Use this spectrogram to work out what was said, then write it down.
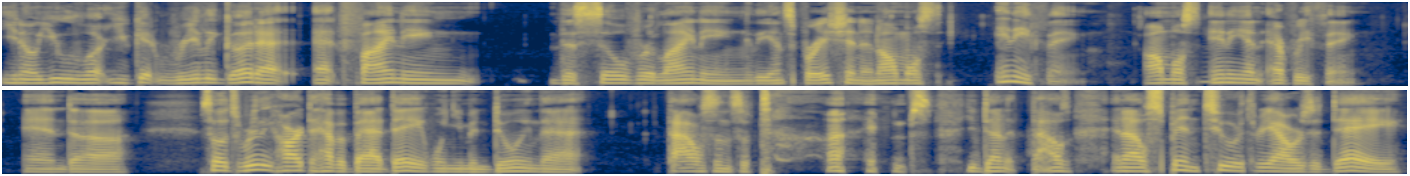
you know, you you get really good at at finding the silver lining, the inspiration in almost anything, almost any and everything. And uh, so it's really hard to have a bad day when you've been doing that thousands of times. You've done it thousands, and I'll spend two or three hours a day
